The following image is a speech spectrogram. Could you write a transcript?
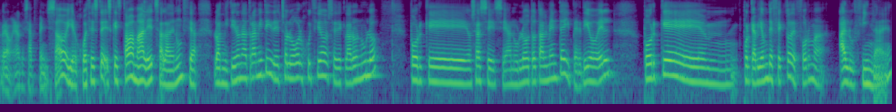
pero bueno, que se ha pensado. Y el juez este, es que estaba mal hecha la denuncia. Lo admitieron a trámite y de hecho luego el juicio se declaró nulo porque, o sea, se, se anuló totalmente y perdió él porque, mm, porque había un defecto de forma. Alucina, ¿eh?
